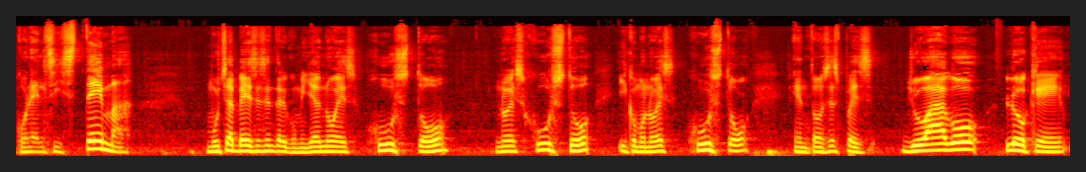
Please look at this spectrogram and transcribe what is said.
con el sistema. Muchas veces, entre comillas, no es justo, no es justo y como no es justo, entonces pues yo hago lo que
